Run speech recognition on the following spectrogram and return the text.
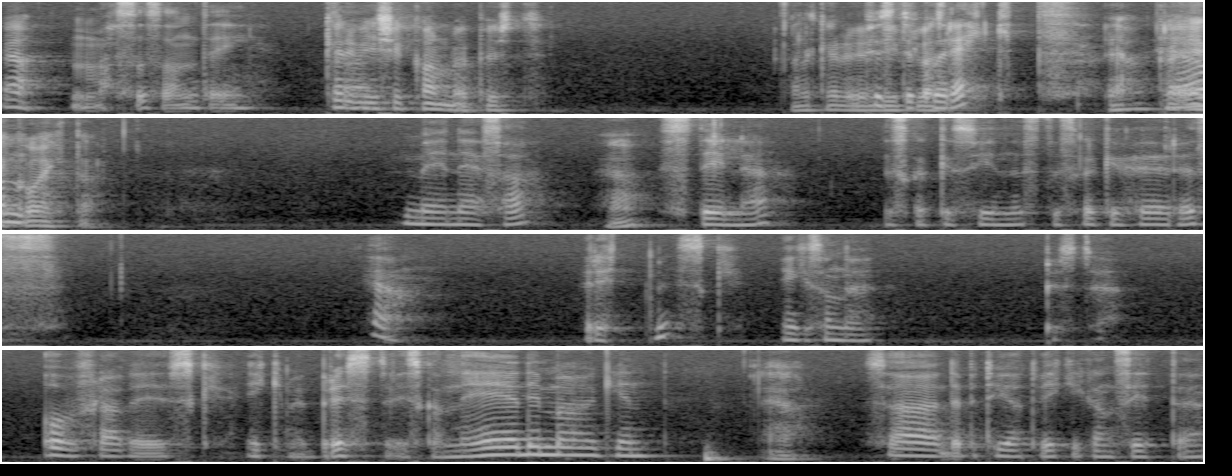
Ja. masse sånne ting. Hva er det vi ikke kan med pust? Eller hva er det de Puste korrekt Ja, hva er korrekt, da? med nesa. Ja. Stille. Det skal ikke synes, det skal ikke høres. Ja. Rytmisk. Ikke sånn det puste overfladisk. Ikke med brystet. Vi skal ned i magen. ja. Så det betyr at vi ikke kan sitte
